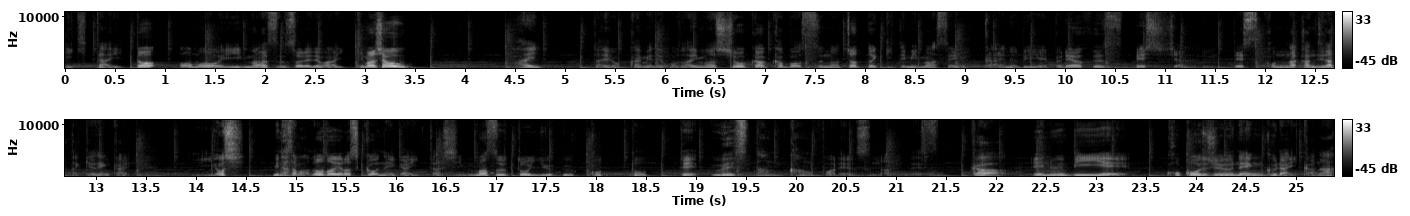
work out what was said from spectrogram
いきたいと思います。それでは行きましょう。はい。第6回目でございましょうか。カボスのちょっと聞いてみませんか。NBA プレーオフスペシャルです。こんな感じだったっけ？前回。よし。皆様どうぞよろしくお願いいたします。ということでウエスタンカンファレンスなんですが NBA ここ10年ぐらいかな。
